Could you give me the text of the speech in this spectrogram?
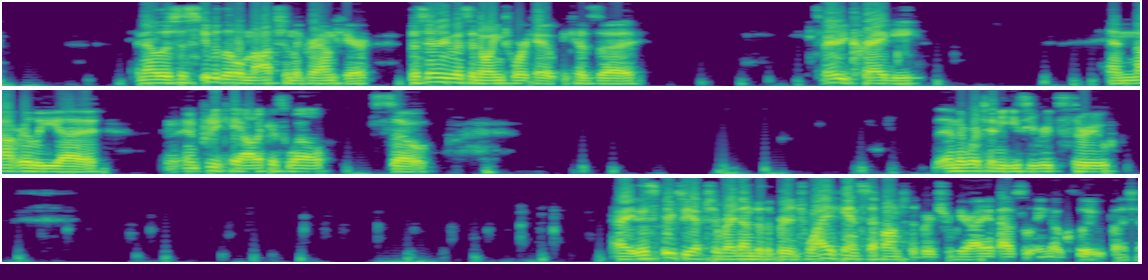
And now there's a stupid little notch in the ground here. This area was annoying to work out because uh, it's very craggy. And not really, uh, and pretty chaotic as well. So, and there weren't any easy routes through. Alright, this brings me up to right under the bridge. Why I can't step onto the bridge from here, I have absolutely no clue, but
